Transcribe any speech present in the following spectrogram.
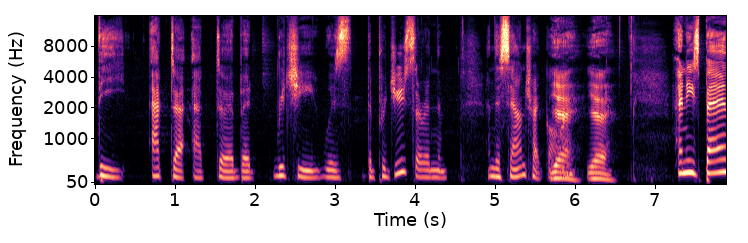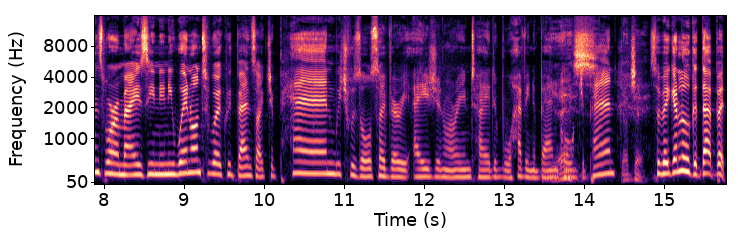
the actor, actor, but Richie was the producer and the and the soundtrack guy. Yeah, yeah. And his bands were amazing. And he went on to work with bands like Japan, which was also very Asian orientated. Well, having a band called Japan. Gotcha. So we're going to look at that. But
